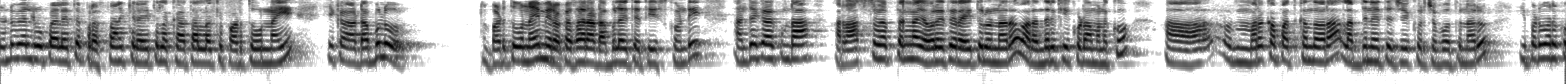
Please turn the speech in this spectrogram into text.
రెండు వేల రూపాయలు అయితే ప్రస్తుతానికి రైతుల ఖాతాల్లోకి పడుతూ ఉన్నాయి. ఇక ఆ డబ్బులు పడుతూ ఉన్నాయి. మీరు ఒకసారి ఆ డబ్బులు అయితే తీసుకోండి. అంతేకాకుండా రాష్ట్ర వ్యాప్తంగా ఎవరైతే రైతులు ఉన్నారో వారందరికీ కూడా మనకు మరొక పథకం ద్వారా లబ్ధిని అయితే చేకూర్చబోతున్నారు. ఇప్పటి వరకు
